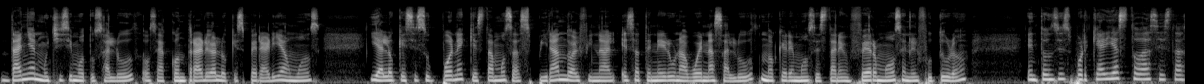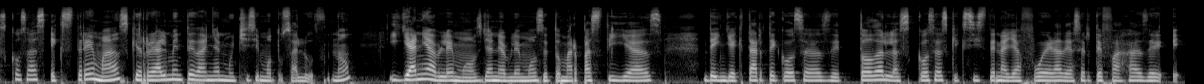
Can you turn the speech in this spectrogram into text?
dañan muchísimo tu salud, o sea, contrario a lo que esperaríamos y a lo que se supone que estamos aspirando al final es a tener una buena salud, no queremos estar enfermos en el futuro. Entonces, ¿por qué harías todas estas cosas extremas que realmente dañan muchísimo tu salud, no? Y ya ni hablemos, ya ni hablemos de tomar pastillas, de inyectarte cosas, de todas las cosas que existen allá afuera, de hacerte fajas, de eh,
